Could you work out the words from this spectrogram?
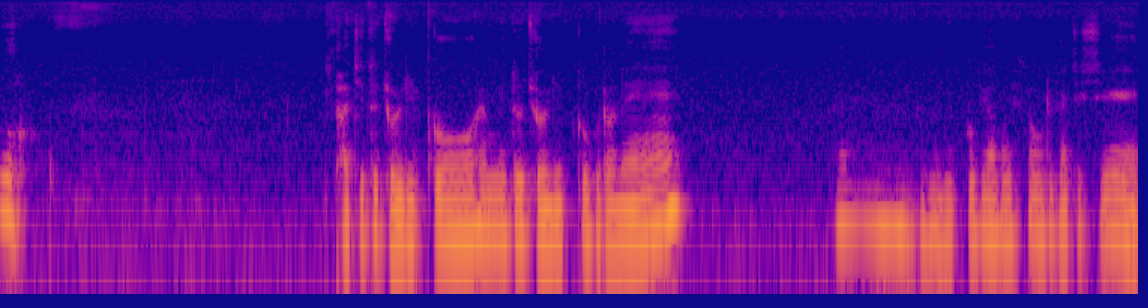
어. 가지도 졸립고 할미도 졸립고 그러네. 음, 너무 예쁘게 하고 있어 우리 가지씨.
